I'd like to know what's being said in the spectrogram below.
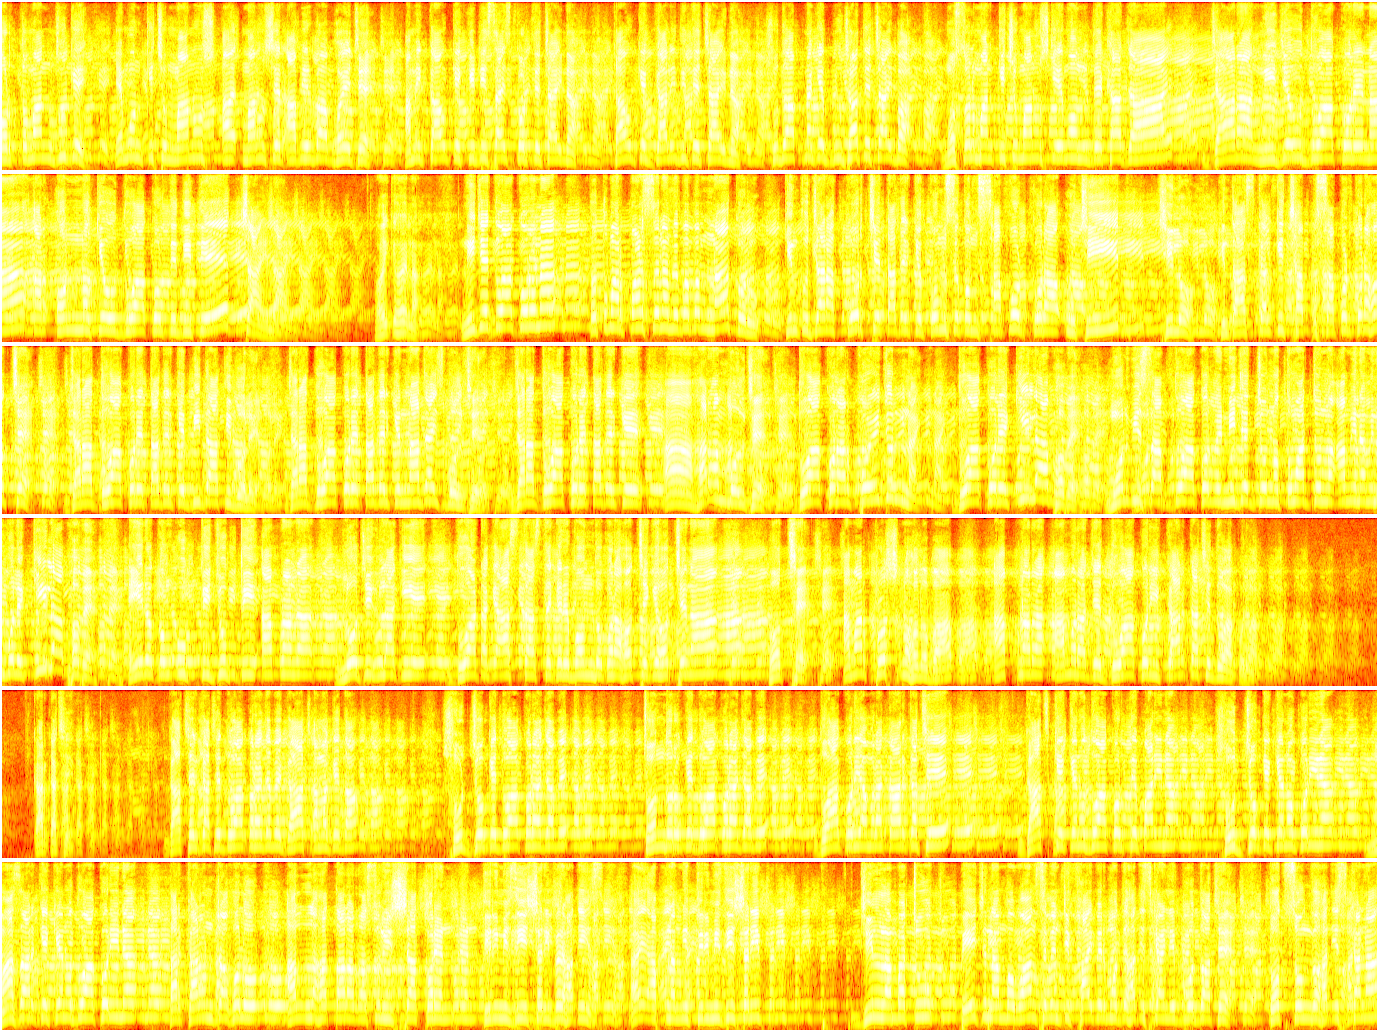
বর্তমান যুগে এমন কিছু মানুষ মানুষের আবির্ভাব হয়েছে। আমি কাউকে ক্রিটিসাইজ করতে চাই না, কাউকে গালি দিতে চাই না। শুধু আপনাকে বুঝাতে চাইবা, মুসলমান কিছু মানুষকে এমন দেখা যায় যারা নিজেও দোয়া করে না আর অন্য কেউ দোয়া করতে দিতে চায় না। হয় কি হয় না? নিজে দোয়া করো না, তো তোমার পার্সোনাল ব্যাপার না করো। কিন্তু যারা করছে, তাদেরকে কমসে কম সাপোর্ট করা উচিত ছিল। কিন্তু আজকাল কি সাপোর্ট করা হচ্ছে? যারা দোয়া করে, তাদেরকে বিদাতি বলে। যারা দোয়া করে, তাদেরকে নাজাইজ বলছে। যারা দোয়া করে, তাদেরকে হারাম বলছে। দোয়া করার প্রয়োজন নাই। দোয়া করে কি লাভ হবে? মৌলবী সাহেব দোয়া করবে নিজের জন্য, তোমার জন্য, আমিন আমিন বলে কি লাভ হবে? এইরকম উক্তি যুক্তি আপনারা লজিক লাগিয়ে দোয়াটাকে আস্তে আস্তে করে বন্ধ করা হচ্ছে কি হচ্ছে না? হচ্ছে। আমার প্রশ্ন হলো, বাপ, আপনারা, আমরা যে দোয়া করি, কার কাছে দোয়া করি? কার কাছে? গাছের কাছে দোয়া করা যাবে, গাছ আমাকে দাও। সূর্যকে দোয়া করা যাবে, চন্দ্রকে দোয়া করা যাবে। দোয়া করি আমরা কার কাছে? গাছকে কেন দোয়া করতে পারি না? সূর্যকে কেন করি না? মাজারকে কেন দোয়া করি না? তার কারণটা হলো আল্লাহ তাআলা রাসূল ইরশাদ করেন তিরমিজি শরীফের হাদিস। এই আপনার তিরমিজি শরীফ, জিল number two, page number one seventy five এর মধ্যে হাদিস কাহিনী লিপিবদ্ধ আছে। তৎসঙ্গ হাদিস খানা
